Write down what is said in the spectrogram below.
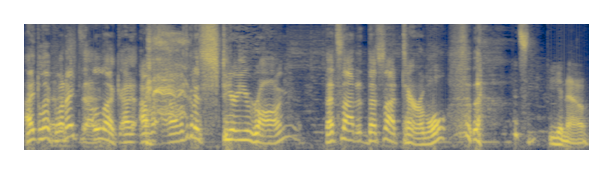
I look That when I fair. look. I, I, I was gonna steer you wrong. That's not that's not terrible. It's you know,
